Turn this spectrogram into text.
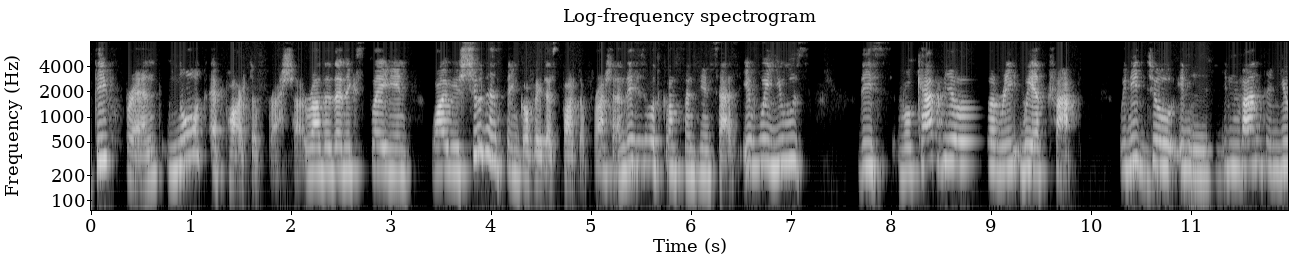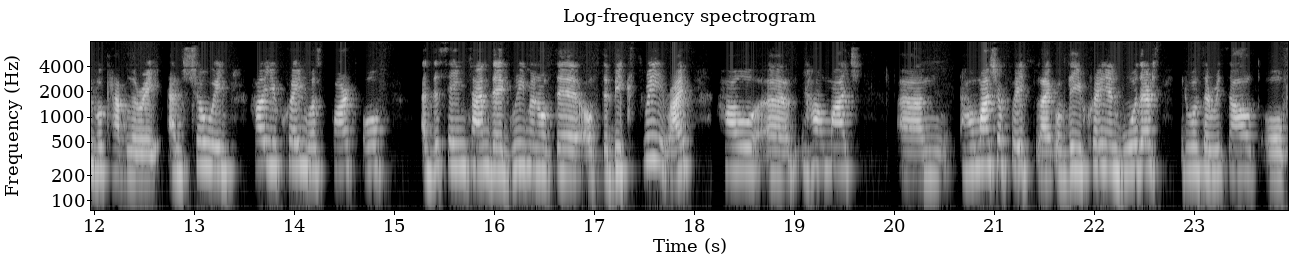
different, not a part of Russia, rather than explaining why we shouldn't think of it as part of Russia. And this is what Constantin says. If we use this vocabulary, we are trapped. We need to in, mm-hmm. invent a new vocabulary and showing how Ukraine was part of, at the same time, the agreement of the of the big three, right? How uh, how much um, how much of it, like of the Ukrainian borders, it was a result of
